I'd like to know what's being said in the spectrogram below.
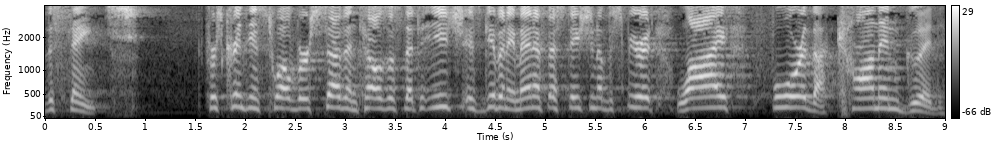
the saints. 1 Corinthians 12 verse 7 tells us that to each is given a manifestation of the Spirit. Why? For the common good.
